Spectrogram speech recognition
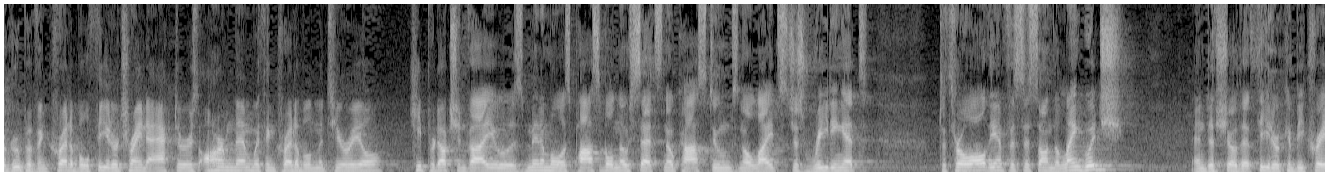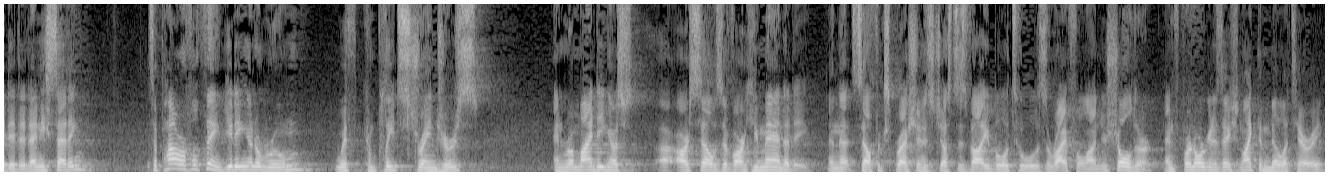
a group of incredible theater trained actors, arm them with incredible material, keep production value as minimal as possible no sets, no costumes, no lights, just reading it, to throw all the emphasis on the language and to show that theater can be created at any setting. It's a powerful thing getting in a room with complete strangers and reminding us uh, ourselves of our humanity and that self expression is just as valuable a tool as a rifle on your shoulder. And for an organization like the military,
